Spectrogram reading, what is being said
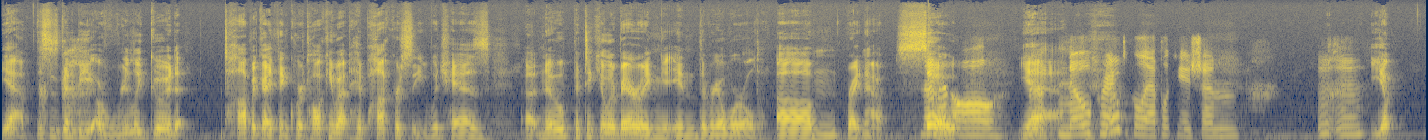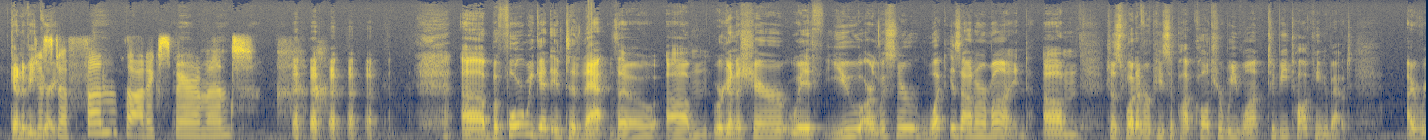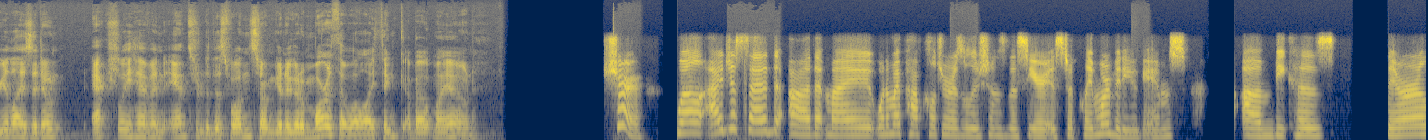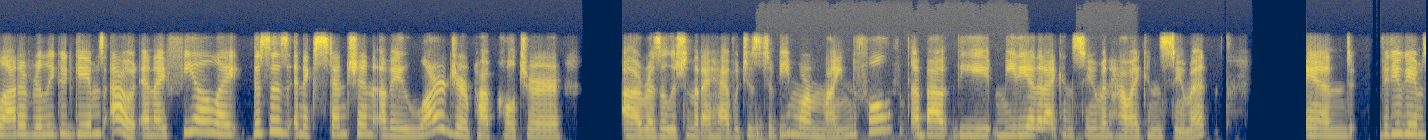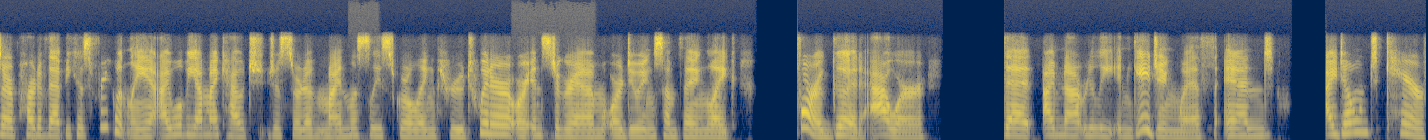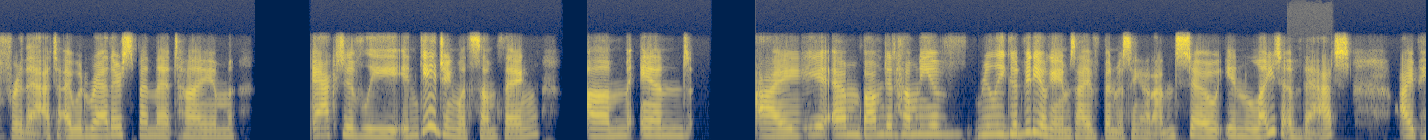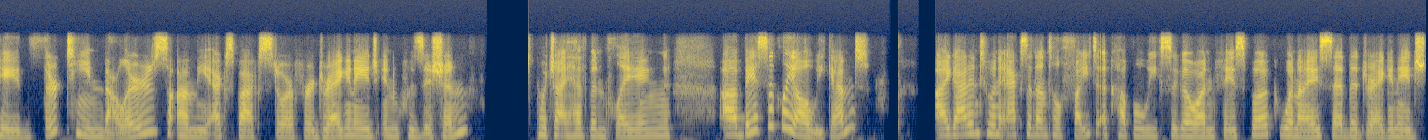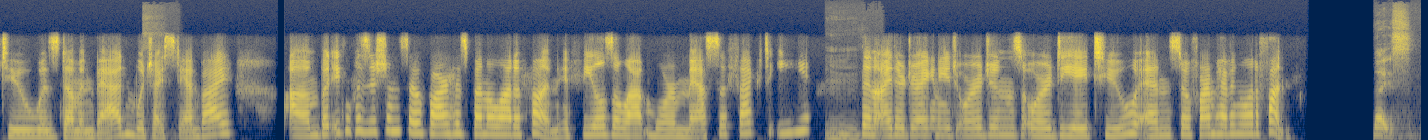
Yeah, this is going to be a really good topic, I think. We're talking about hypocrisy, which has uh, no particular bearing in the real world um, right now. Not at So, all. No- yeah. No, practical application. Mm-mm. yep, gonna be Just great. a fun thought experiment. uh, before we get into that, though, um, we're going to share with you, our listener, what is on our mind. Um, just whatever piece of pop culture we want to be talking about. I realize I don't actually have an answer to this one, so I'm going to go to Martha while I think about my own. Sure. Well, I just said uh, that my one of my pop culture resolutions this year is to play more video games, um, because there are a lot of really good games out, and I feel like this is an extension of a larger pop culture uh, resolution that I have, which is to be more mindful about the media that I consume and how I consume it. And video games are a part of that because frequently I will be on my couch just sort of mindlessly scrolling through Twitter or Instagram or doing something like for a good hour that I'm not really engaging with. And I don't care for that. I would rather spend that time actively engaging with something. Um, and I am bummed at how many of really good video games I've been missing out on. So, in light of that, I paid $13 on the Xbox store for Dragon Age Inquisition, which I have been playing uh, basically all weekend. I got into an accidental fight a couple weeks ago on Facebook when I said that Dragon Age 2 was dumb and bad, which I stand by. Um, but Inquisition so far has been a lot of fun. It feels a lot more Mass Effect y Mm, than either Dragon Age Origins or DA2, and so far I'm having a lot of fun. nice.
